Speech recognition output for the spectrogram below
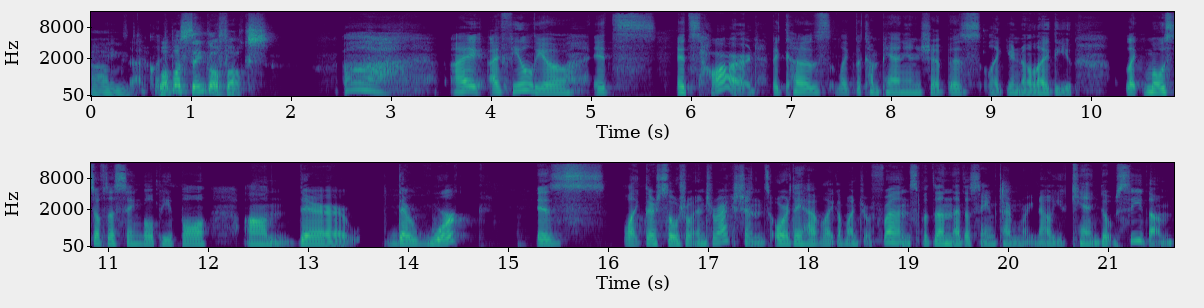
Um, exactly. What about single folks? Oh, I I feel you. It's it's hard because like the companionship is like you know like you like most of the single people um their their work is like their social interactions or they have like a bunch of friends but then at the same time right now you can't go see them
